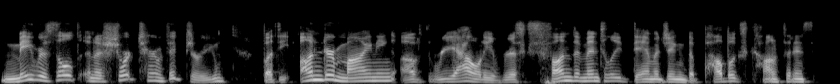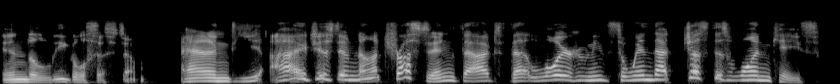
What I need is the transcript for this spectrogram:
may result in a short-term victory, but the undermining of reality risks fundamentally damaging the public's confidence in the legal system. And I just am not trusting that that lawyer who needs to win that just this one case.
